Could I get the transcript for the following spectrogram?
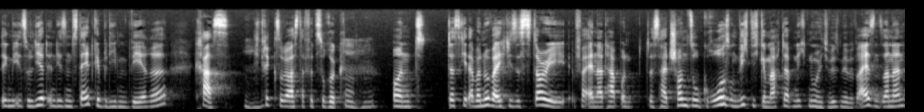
irgendwie isoliert in diesem State geblieben wäre. Krass. Mhm. Ich kriege sogar was dafür zurück. Mhm. Und das geht aber nur, weil ich diese Story verändert habe und das halt schon so groß und wichtig gemacht habe. Nicht nur, ich will es mir beweisen, sondern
